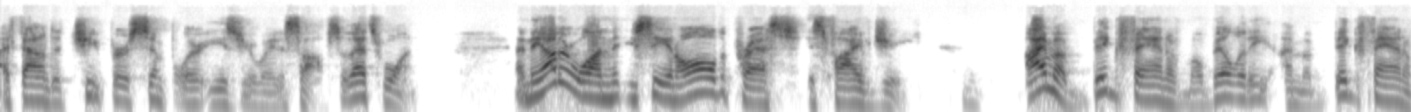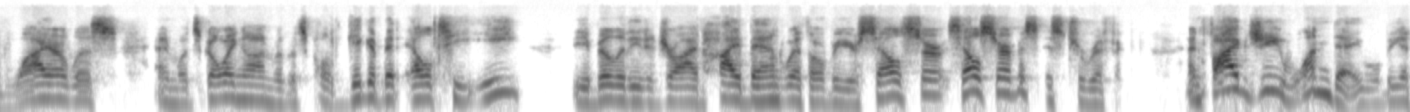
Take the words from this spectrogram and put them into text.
I found a cheaper, simpler, easier way to solve. So that's one. And the other one that you see in all the press is 5G. I'm a big fan of mobility. I'm a big fan of wireless and what's going on with what's called gigabit LTE. The ability to drive high bandwidth over your cell, ser- cell service is terrific. And 5G one day will be a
